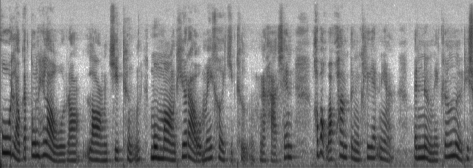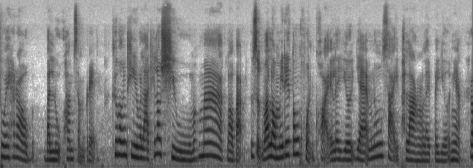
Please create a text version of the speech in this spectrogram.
พูดแล้วกระตุ้นให้เราลองลองคิดถึงมุมมองที่เราไม่เคยคิดถึงนะคะ เช่น เขาบอกว่าความตึงเครียดเนี่ยเป็นหนึ่งในเครื่องมือที่ช่วยให้เราบรรลุความสำเร็จ คือบางทีเวลาที่เราชิลมากๆ เราแบบ รู้สึกว่าเราไม่ได้ต้องขวนขวายอะไรเยอะแยะไม่ต้องใส่พลังอะไรไปเยอะเนี่ย เรา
